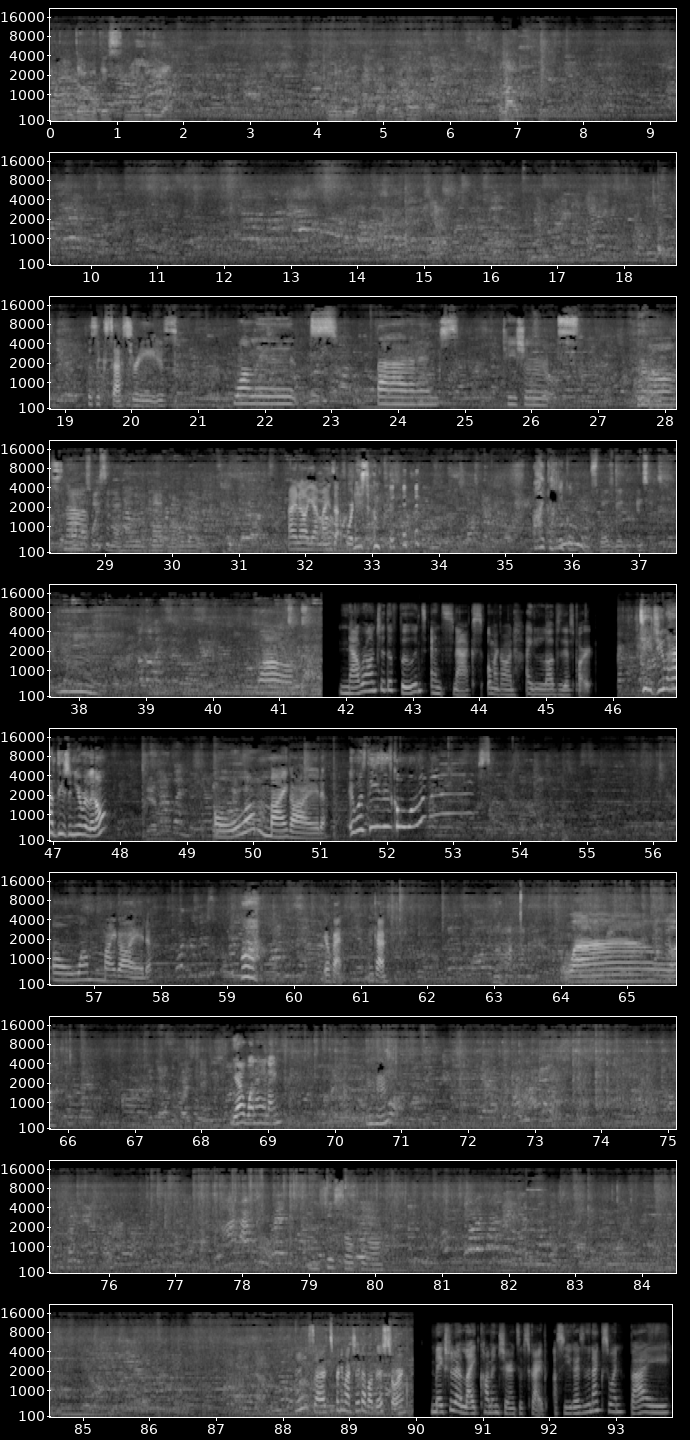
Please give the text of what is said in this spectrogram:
I'm done with this. I'm gonna do the. Uh, I'm gonna do the, the what do you call it? The, the loud. Accessories, wallets, bags, t-shirts. Oh I almost wasted my whole my whole battery. I know. Yeah, mine's at forty something. oh, I gotta go. It smells good. Incense. Mm-hmm. Wow. Now we're on to the foods and snacks. Oh my god, I love this part. Did you have these when you were little? Oh my god! It was these. These koalas. Oh my god. okay. Okay. Wow. Yeah, one ninety mm-hmm. This is so cool. Okay, so that's pretty much it about this store. Make sure to like, comment, share, and subscribe. I'll see you guys in the next one. Bye.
